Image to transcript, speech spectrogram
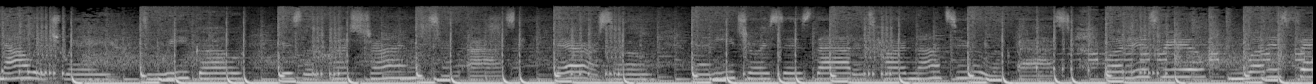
Now which way do we go is the question to ask. There are so many choices that it's hard not to look past. What is real and what is fake?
